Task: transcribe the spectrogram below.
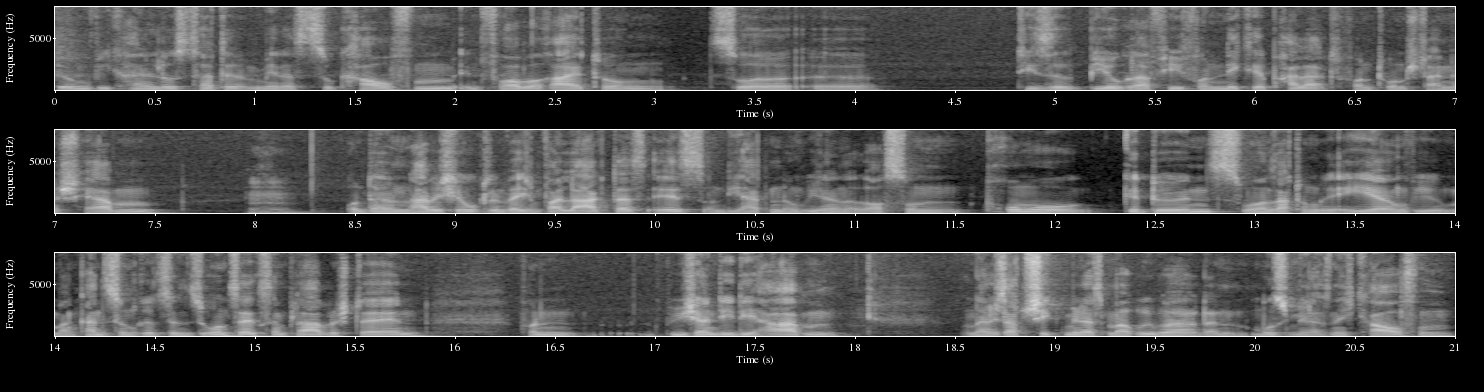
irgendwie keine Lust hatte, mir das zu kaufen, in Vorbereitung zur äh, diese Biografie von Nicke Pallert von Tonsteine Scherben. Mhm. Und dann habe ich geguckt, in welchem Verlag das ist. Und die hatten irgendwie dann auch so ein Promo-Gedöns, wo man sagt, irgendwie, man kann sich so ein Rezensionsexemplar bestellen von Büchern, die die haben. Und dann habe ich gesagt, schick mir das mal rüber, dann muss ich mir das nicht kaufen.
